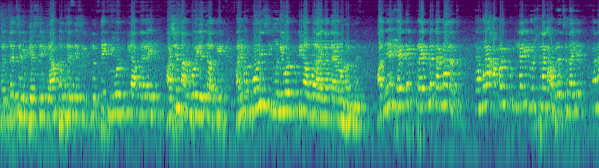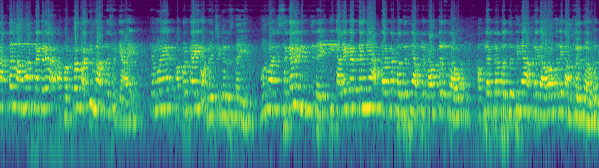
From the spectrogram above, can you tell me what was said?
पंचायत समिती असतील ग्रामपंचायती असतील प्रत्येक निवडणुकीला आपल्याला असेच अनुभव येत राहतील. आणि मग कोणीच निवडणुकीला उभं राहायला तयार होणार नाही. आणि हे ते प्रयत्न करणारच. त्यामुळे आपण कुठल्याही गोष्टीला घाबरायचं नाही कारण आता मामा आपल्याकडे भक्कम पाठिंबा आपल्यासाठी आहे. त्यामुळे आपण काही घाबरायची गरज नाही म्हणून माझी सगळ्यांना विनंती आहे की कार्यकर्त्यांनी आपल्या आपल्या पद्धतीने आपलं काम करत राहावं. आपल्या आपल्या पद्धतीने आपल्या गावामध्ये काम करत राहावं.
